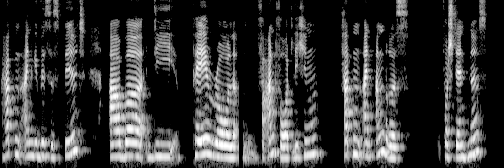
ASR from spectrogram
hatten ein gewisses Bild, aber die Payroll-Verantwortlichen hatten ein anderes Verständnis,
